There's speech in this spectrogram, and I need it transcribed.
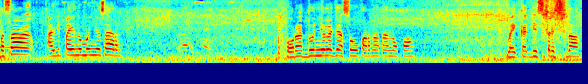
Basta, ay pa inuman nyo, sir. Ora doon nyo lang dyan, sukar na tanong ko. May kadi-stress na.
